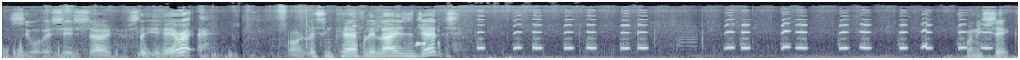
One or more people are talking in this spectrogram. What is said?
Let's see what this is. So, let's let you hear it. All right, listen carefully, ladies and gents. Twenty-six.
